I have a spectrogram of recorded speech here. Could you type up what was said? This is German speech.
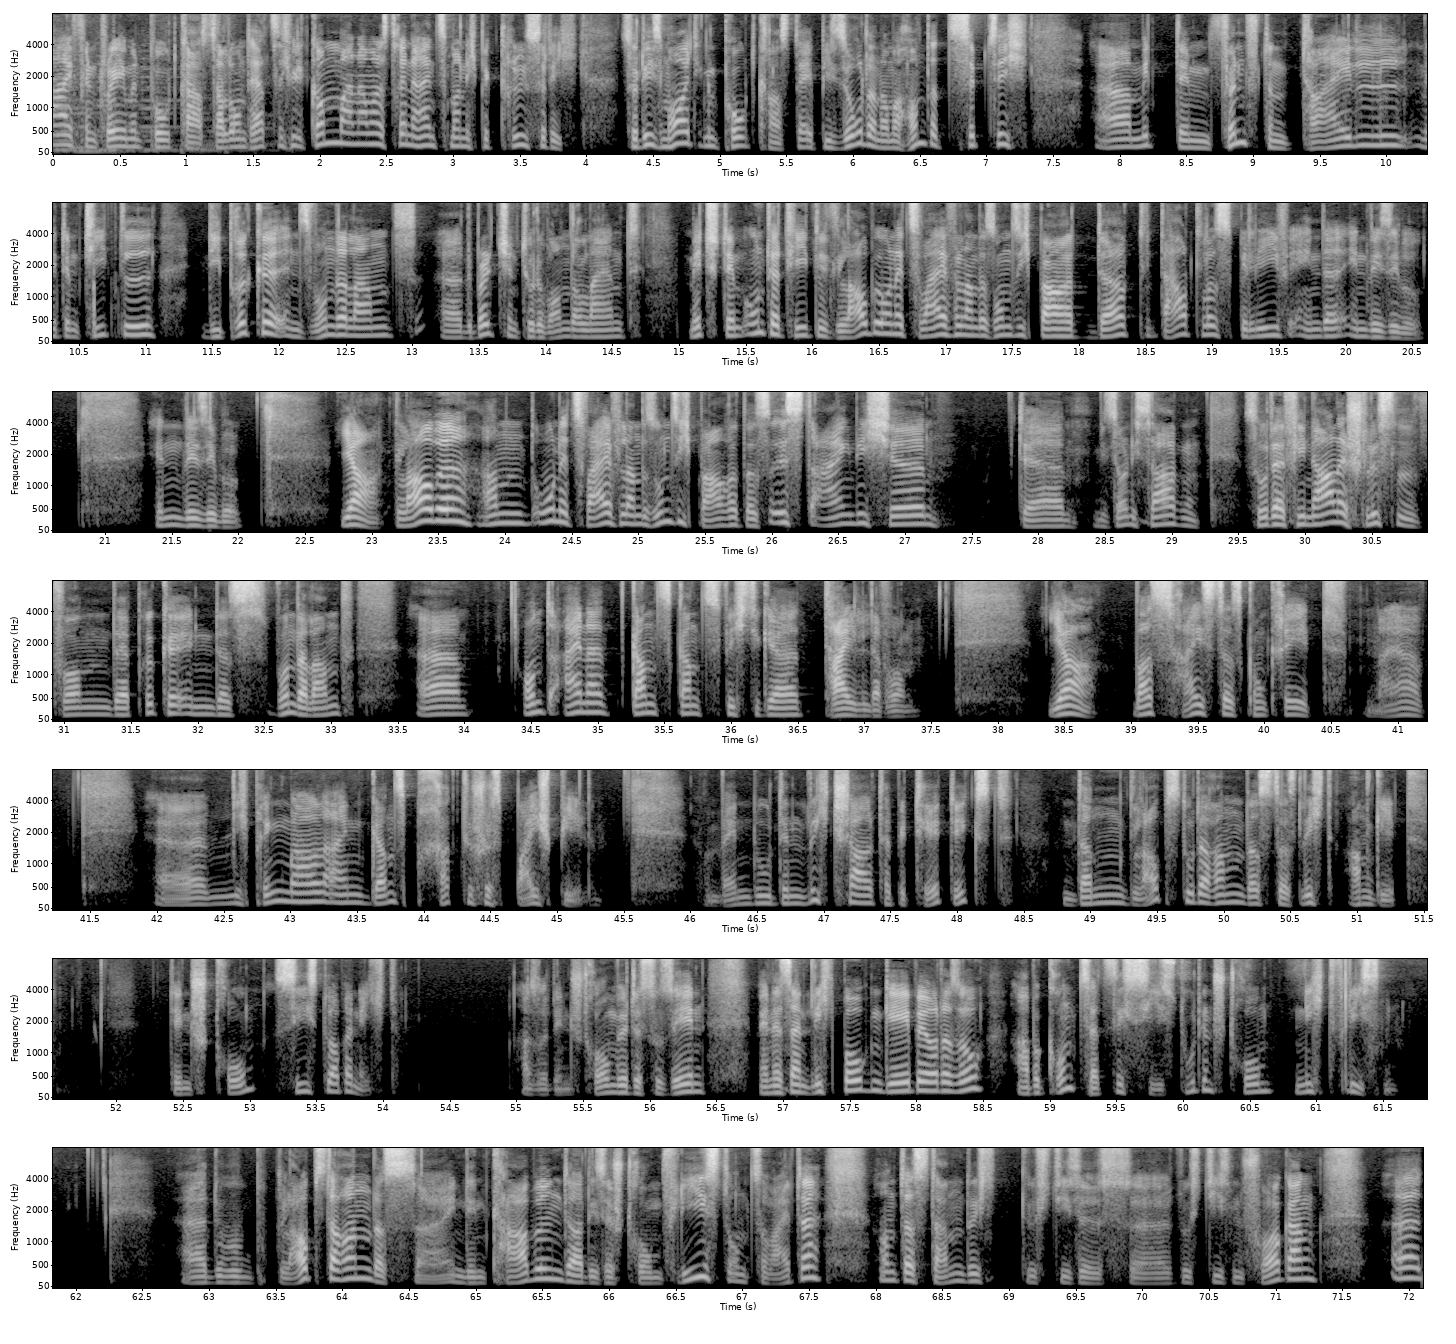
Life Entrainment Podcast. Hallo und herzlich willkommen. Mein Name ist Trainer Heinzmann. Ich begrüße dich zu diesem heutigen Podcast, der Episode Nummer 170 äh, mit dem fünften Teil mit dem Titel Die Brücke ins Wunderland, äh, The Bridge into the Wonderland, mit dem Untertitel Glaube ohne Zweifel an das Unsichtbare, Doubtless Belief in the Invisible. Invisible. Ja, Glaube an, ohne Zweifel an das Unsichtbare, das ist eigentlich äh, der, wie soll ich sagen, so der finale Schlüssel von der Brücke in das Wunderland äh, und ein ganz, ganz wichtiger Teil davon. Ja, was heißt das konkret? Naja, äh, ich bringe mal ein ganz praktisches Beispiel. Wenn du den Lichtschalter betätigst, dann glaubst du daran, dass das Licht angeht. Den Strom siehst du aber nicht. Also den Strom würdest du sehen, wenn es einen Lichtbogen gäbe oder so, aber grundsätzlich siehst du den Strom nicht fließen. Äh, du glaubst daran, dass äh, in den Kabeln da dieser Strom fließt und so weiter und dass dann durch, durch, dieses, äh, durch diesen Vorgang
